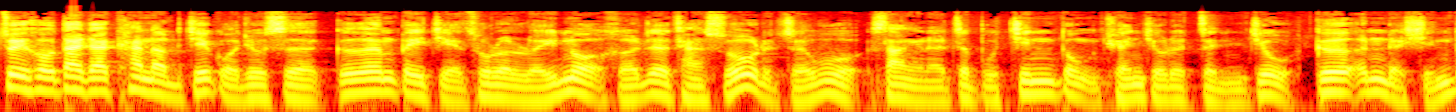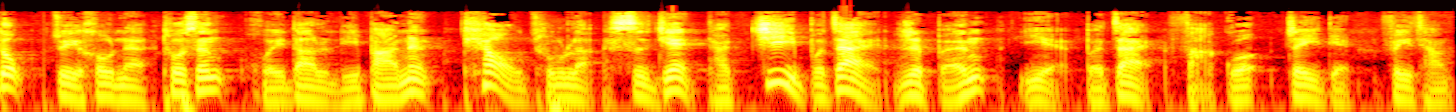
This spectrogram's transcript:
最后大家看到的结果就是戈恩被解除了雷诺和热产所有的职务，上演了这部惊动全球的拯救戈恩的行动。最后呢，脱身回到了黎巴嫩，跳出了事件，他既不在日本，也不在法国，这一点。非常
